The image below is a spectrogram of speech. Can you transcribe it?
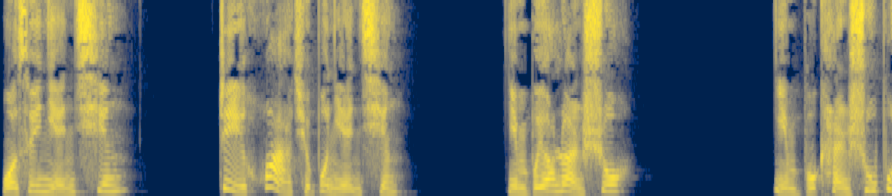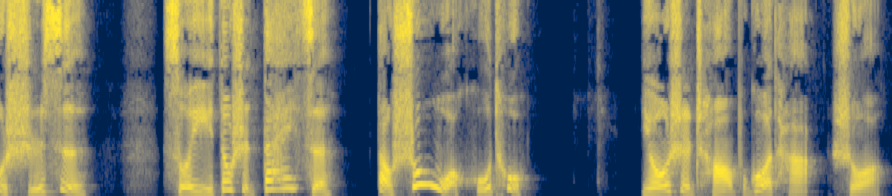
我虽年轻，这话却不年轻。你们不要乱说。你们不看书，不识字，所以都是呆子，倒说我糊涂。”尤氏吵不过他，说。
